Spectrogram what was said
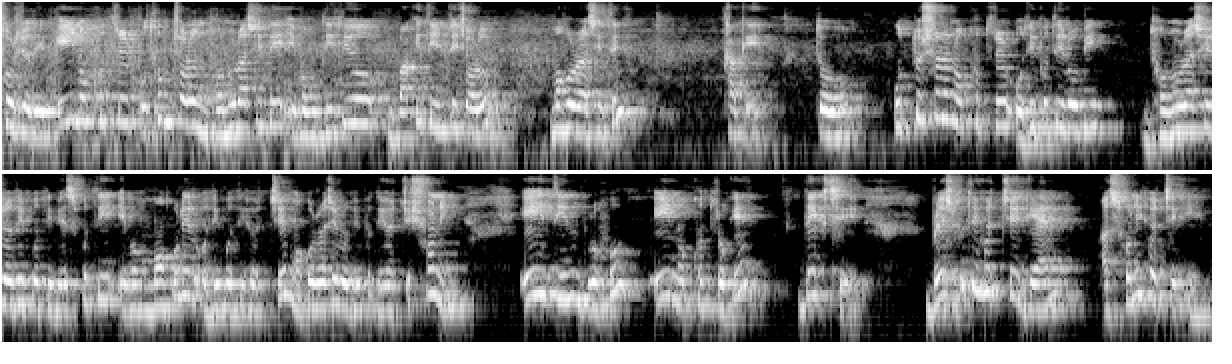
সূর্যদেব। এই নক্ষত্রের প্রথম চরণ ধনুরাশিতে এবং দ্বিতীয় বাকি তিনটি চরণ মকর রাশিতে থাকে। তো উত্তরসরা নক্ষত্রের অধিপতি রবি ধনুরাশির অধিপতি বৃহস্পতি এবং মকরের অধিপতি হচ্ছে, মকর রাশির অধিপতি হচ্ছে শনি। এই তিন গ্রহ এই নক্ষত্রকে দেখছে। বৃহস্পতি হচ্ছে জ্ঞান আর শনি হচ্ছে কি?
